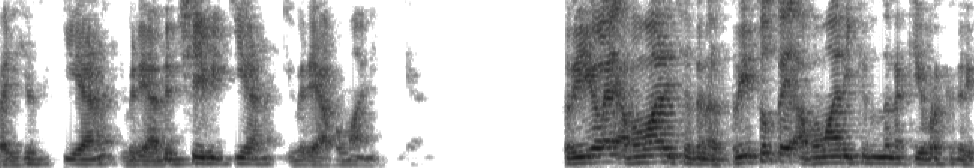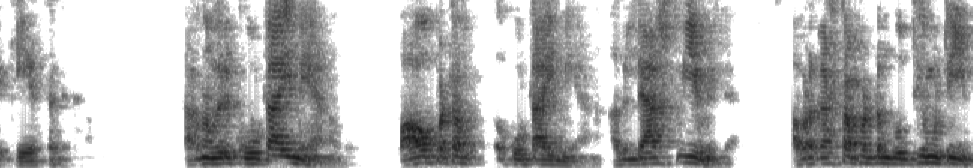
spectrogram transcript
പരിഹസിക്കുകയാണ് ഇവരെ അധിക്ഷേപിക്കുകയാണ് ഇവരെ അപമാനിക്കുകയാണ്. സ്ത്രീകളെ അപമാനിച്ചതിന് സ്ത്രീത്വത്തെ അപമാനിക്കുന്നതിനൊക്കെ ഇവർക്കെതിരെ കേസെടുക്കണം. കാരണം ഒരു കൂട്ടായ്മയാണത്. പാവപ്പെട്ട കൂട്ടായ്മയാണ്. അതിൽ രാഷ്ട്രീയമില്ല. അവർ കഷ്ടപ്പെട്ടും ബുദ്ധിമുട്ടിയും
